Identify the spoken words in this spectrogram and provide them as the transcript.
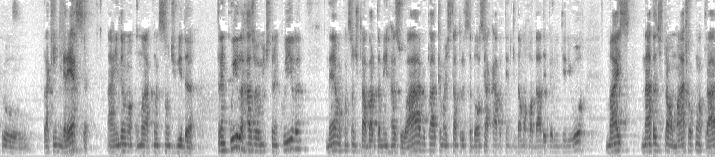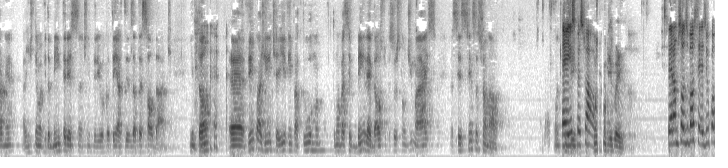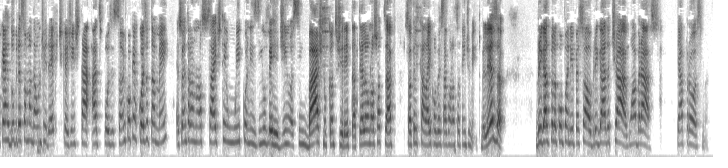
para quem ingressa, ainda uma, uma condição de vida tranquila, razoavelmente tranquila, né, uma condição de trabalho também razoável. Claro que a magistratura estadual você acaba tendo que dar uma rodada pelo interior, mas nada de traumático, ao contrário, né? A gente tem uma vida bem interessante no interior que eu tenho às vezes até saudade. Então, é, vem com a gente aí, vem para a turma. A turma vai ser bem legal, os professores estão demais. Vai ser sensacional. Conte é comigo. isso, pessoal. Conte comigo aí. Esperamos todos vocês. E qualquer dúvida é só mandar um direct que a gente está à disposição. E qualquer coisa também é só entrar no nosso site, tem um íconezinho verdinho assim embaixo, no canto direito da tela, é o nosso WhatsApp. Só clicar lá e conversar com o nosso atendimento, beleza? Obrigado pela companhia, pessoal. Obrigada, Thiago. Um abraço. Até a próxima.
